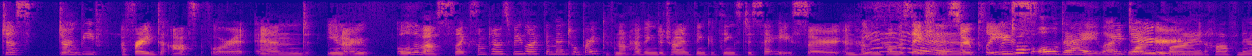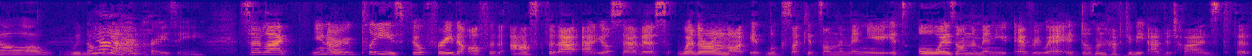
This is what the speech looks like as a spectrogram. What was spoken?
just don't be afraid to ask for it. And, you know, all of us, like sometimes we like the mental break of not having to try and think of things to say. So, and having conversations. So please, We talk all day, like We one client, half an hour. We're not going to go crazy. So, like, you know, please feel free to offer, ask for that at your service, whether or not it looks like it's on the menu. It's always on the menu everywhere. It doesn't have to be advertised that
